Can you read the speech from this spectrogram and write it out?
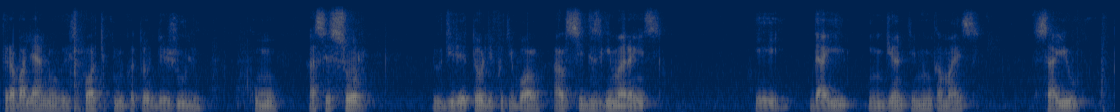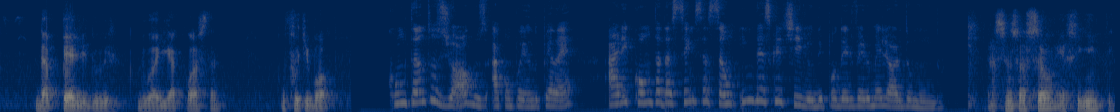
trabalhar no Esporte Clube 14 de Julho como assessor do diretor de futebol Alcides Guimarães. E daí em diante nunca mais saiu da pele do, do Ari Acosta o futebol. Com tantos jogos acompanhando Pelé, Ari conta da sensação indescritível de poder ver o melhor do mundo. A sensação é a seguinte:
